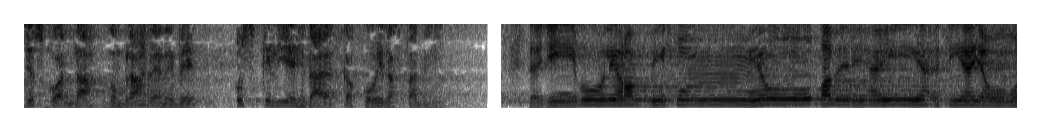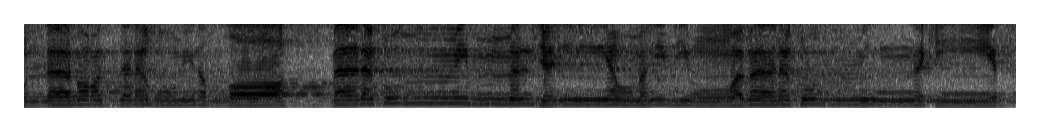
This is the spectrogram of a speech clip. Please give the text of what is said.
جس کو اللہ گمراہ رہنے دے، اس کے لیے ہدایت کا کوئی رستہ نہیں۔ استجيبوا لربكم من قبل أن يأتي يوم لا مرد له من الله ما لكم من ملجأ يومئذ وما لكم من نكير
